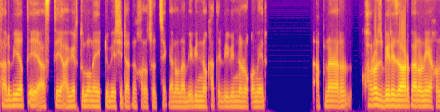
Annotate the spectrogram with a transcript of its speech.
সার্বিয়াতে আসতে আগের তুলনায় একটু বেশি টাকা খরচ হচ্ছে। কেননা বিভিন্ন খাতে বিভিন্ন রকমের আপনার খরচ বেড়ে যাওয়ার কারণে এখন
